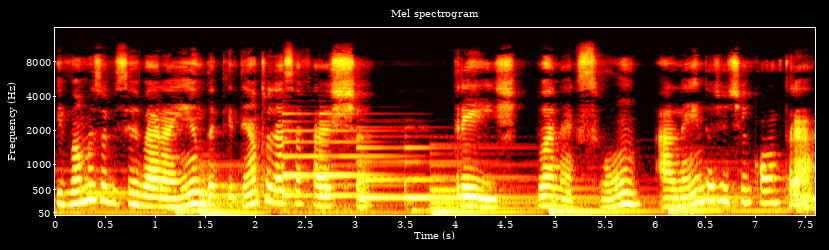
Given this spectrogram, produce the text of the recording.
E vamos observar ainda que dentro dessa faixa 3 do anexo 1, além da gente encontrar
